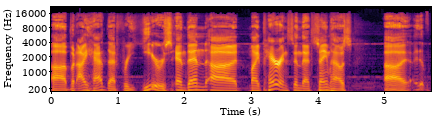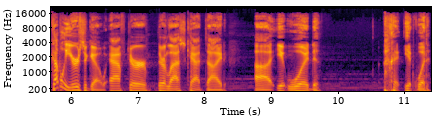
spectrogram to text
Uh, but I had that for years, and then uh, my parents in that same house uh, a couple of years ago, after their last cat died, uh, it would, it would.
